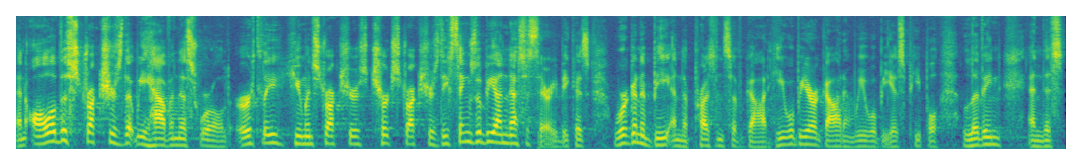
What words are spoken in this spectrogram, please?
And all of the structures that we have in this world, earthly, human structures, church structures, these things will be unnecessary because we're going to be in the presence of God. He will be our God and we will be his people living in this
